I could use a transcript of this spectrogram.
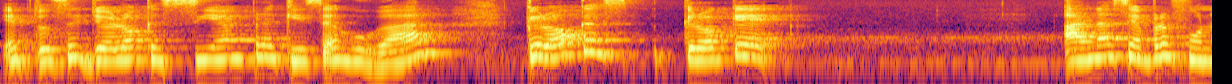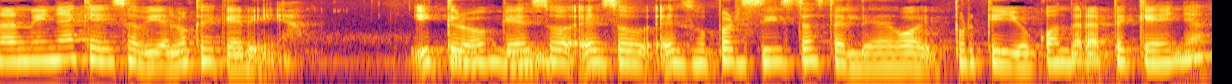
entonces yo lo que siempre quise jugar, creo que, creo que Ana siempre fue una niña que sabía lo que quería. Y creo que eso, eso, eso persiste hasta el día de hoy. Porque yo cuando era pequeña,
